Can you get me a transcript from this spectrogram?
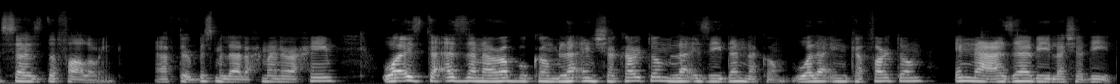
says the following After Bismillah ar-Rahman ar-Rahim, وَإِذْ تَأَذَّنَ رَبُّكُمْ لَإِن شَكَرْتُمْ لَأَزِيدَنَّكُمْ وَلَإِن كَفَرْتُمْ إِنَّ عَذَابِي لَشَدِيدٌ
